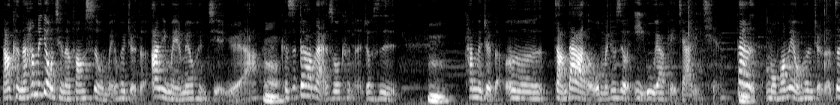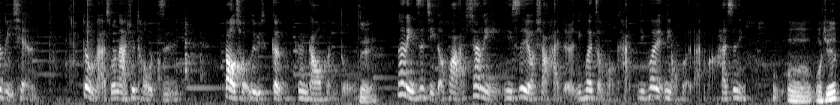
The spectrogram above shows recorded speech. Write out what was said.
然后可能他们用钱的方式，我们也会觉得啊，你们也没有很节约啊。嗯。可是对他们来说，可能就是，嗯，他们觉得，呃，长大了，我们就是有义务要给家里钱。但某方面，我会觉得这笔钱对我们来说拿去投资。报酬率更更高很多。对，那你自己的话，像你你是有小孩的人，你会怎么看？你会你回来吗？还是你？我我觉得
